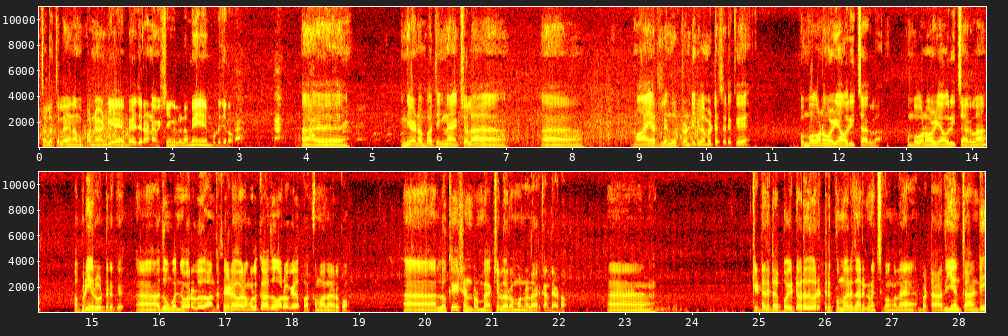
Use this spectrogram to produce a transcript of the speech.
ஸ்தலத்தில் நம்ம பண்ண வேண்டிய மேஜரான விஷயங்கள் எல்லாமே முடிஞ்சிடும். இந்த இடம் பார்த்திங்கன்னா ஆக்சுவலாக மாயாரத்துலேருந்து ஒரு டுவெண்ட்டி கிலோமீட்டர்ஸ் இருக்குது கும்பகோணம் வழியாகவும் ரீச் ஆகலாம். கும்பகோணம் வழியாகவும் ரீச் ஆகலாம். அப்படியும் ரூட் இருக்குது அதுவும் கொஞ்சம் ஓரளவு அந்த சைடாக வரவங்களுக்கு அதுவும் ஒரு வகையில் பக்கமாக தான் இருக்கும். லொக்கேஷன் ரொம்ப ஆக்சுவலாக ரொம்ப நல்லா அந்த இடம். கிட்டத்தட்ட போயிட்டு வர்றது ஒரு ட்ரிப்பு மாதிரி தான் இருக்குன்னு வச்சுக்கோங்களேன். பட் அதையும் தாண்டி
